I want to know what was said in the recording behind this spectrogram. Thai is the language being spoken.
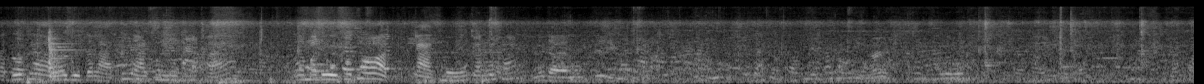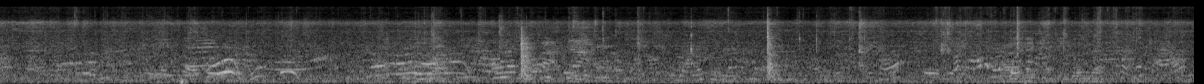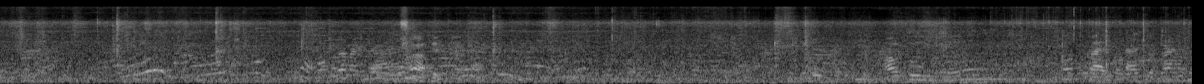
สวัสดีค่ะเราอยู่ตลาดที่ยาคนลุมนะคะ เรามาดูข้าวทอดกากหมูกันนะคะ เอาตุ้มเนื้อไปตาจุดบ้านไม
